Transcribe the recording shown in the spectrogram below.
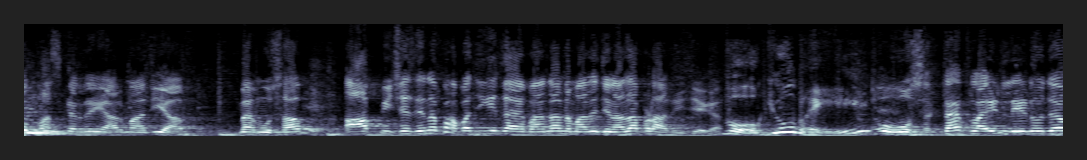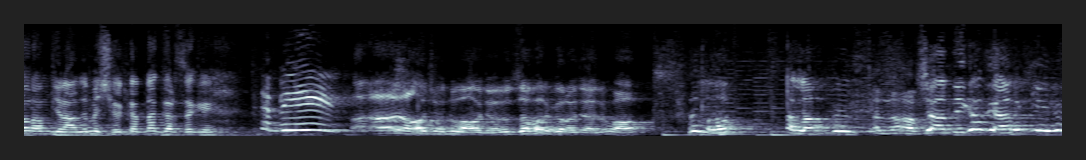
ओ बस कर रहे यार माँ जी आप। महमूद साहब आप पीछे से ना पापा जी के गायबाना नमाज़ जनाजा पढ़ा दीजिएगा। वो क्यों भाई? हो सकता है फ़्लाइट लेट हो जाए और हम जनाजे में शिरकत ना कर सके। आओ जानू आओ जानू जबर करो जानू आओ। अल्लाह अल्लाह। शादी का ख्याल रखिएगा।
